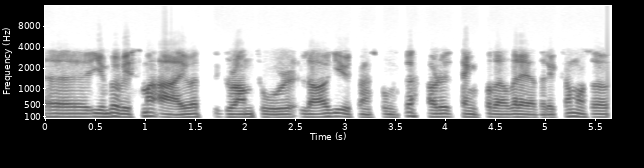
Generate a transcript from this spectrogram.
uh, Jumbo Visma er jo et Grand Tour-lag i utgangspunktet. Har du tenkt på det allerede? liksom? Altså,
